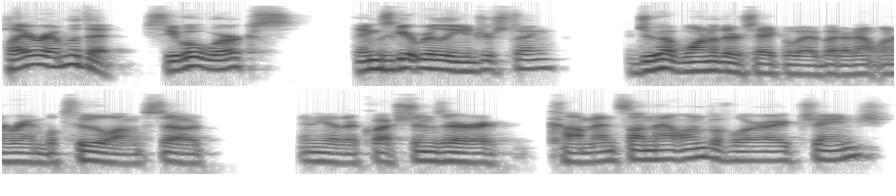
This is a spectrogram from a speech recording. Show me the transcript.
play around with it, see what works. Things get really interesting. I do have one other takeaway, but I don't want to ramble too long. So, any other questions or comments on that one before I change?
